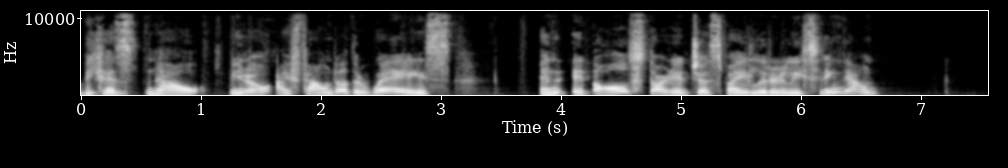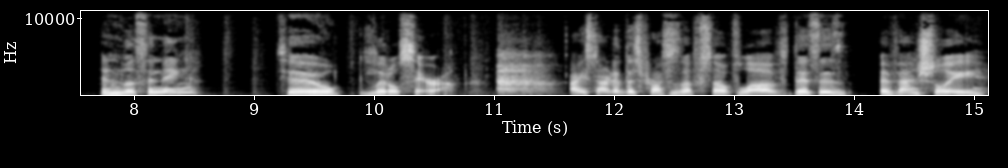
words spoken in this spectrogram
because now, you know, I found other ways and it all started just by literally sitting down and listening to little Sarah. I started this process of self love. This is eventually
